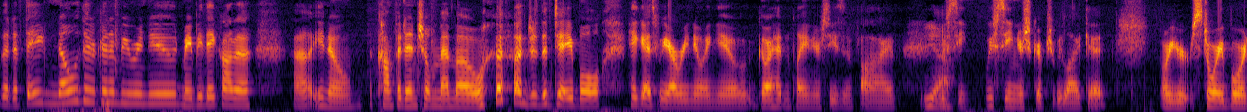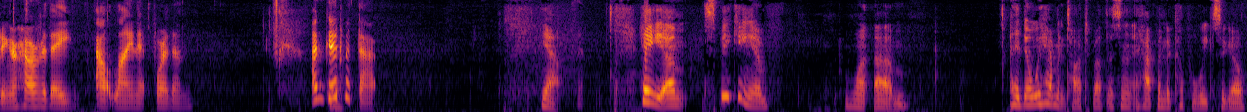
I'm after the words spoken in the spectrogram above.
But if they know they're going to be renewed, maybe they got a, uh, you know, a confidential memo under the table. Hey guys, we are renewing you. Go ahead and play in your season five. Yeah. We've seen we've seen your script. We like it, or your storyboarding, or however they outline it for them. I'm good with that. Yeah. Hey, um, speaking of what, um, I know we haven't talked about this, and it happened a couple weeks ago.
